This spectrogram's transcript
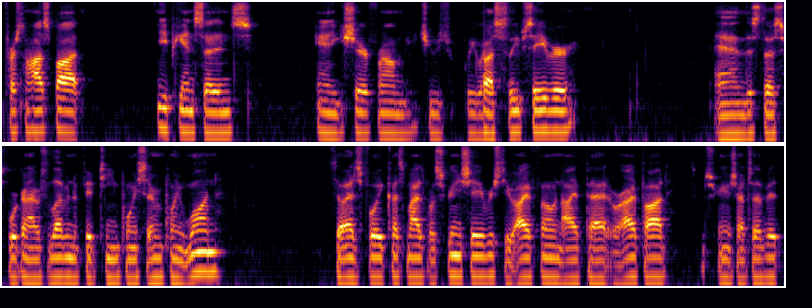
personal hotspot, VPN settings, and you can share from. You can choose you want Sleep Saver, and this does work on iOS 11 to 15.7.1. So it has fully customizable screen savers to iPhone, iPad, or iPod. Some screenshots of it.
